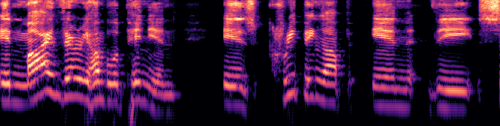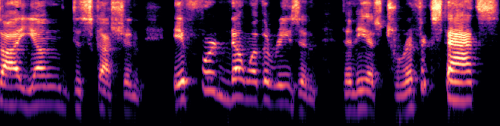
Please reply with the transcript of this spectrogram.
in my very humble opinion, is creeping up in the Cy Young discussion, if for no other reason than he has terrific stats,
